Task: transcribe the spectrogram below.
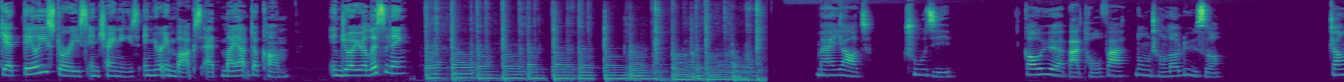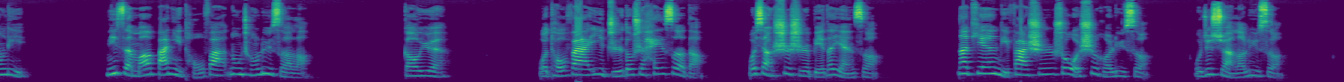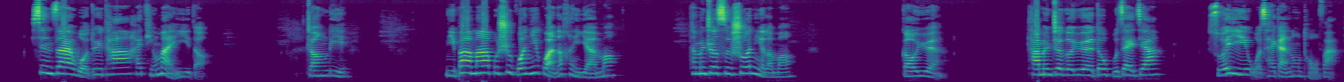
Get daily stories in Chinese in your inbox at maayot.com. Enjoy your listening! Maayot 初级，高月把头发弄成了绿色。张丽，你怎么把你头发弄成绿色了？高月，我头发一直都是黑色的，我想试试别的颜色。那天理发师说我适合绿色，我就选了绿色。现在我对它还挺满意的。张丽，你爸妈不是管你管得很严吗？他们这次说你了吗？高月，他们这个月都不在家，所以我才敢弄头发。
